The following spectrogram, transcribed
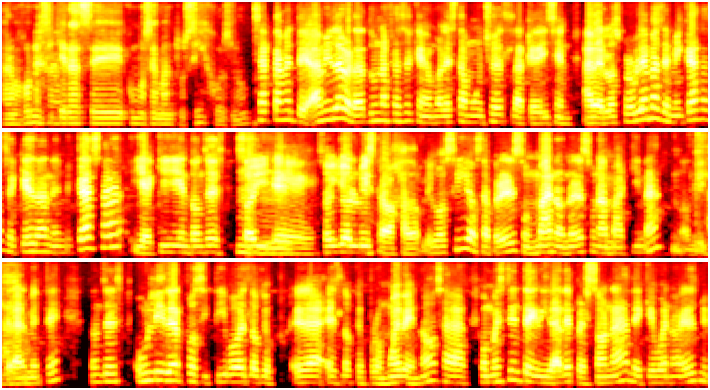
a lo mejor ni siquiera sé cómo se llaman tus hijos, ¿no? Exactamente, a mí la verdad una frase que me molesta mucho es la que dicen, a ver, los problemas de mi casa se quedan en mi casa y aquí entonces soy, eh, soy yo Luis trabajador. Le digo, sí, o sea, pero eres humano, no eres una máquina, ¿no? Literalmente. Entonces, un líder positivo es lo que es lo que promueve, ¿no? O sea, como esta integridad de persona, de que, bueno, eres, mi,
